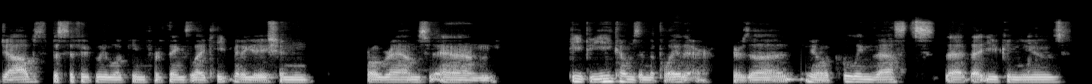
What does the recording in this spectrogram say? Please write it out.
jobs specifically looking for things like heat mitigation programs and ppe comes into play there. There's a you know cooling vests that that you can use.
